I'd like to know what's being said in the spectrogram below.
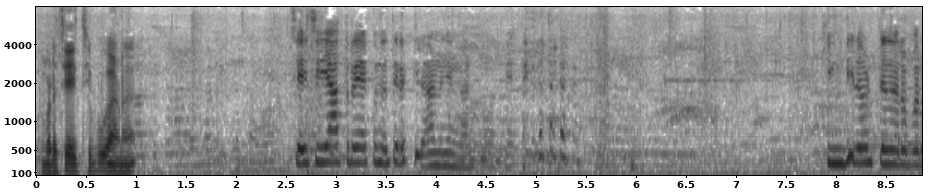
നമ്മുടെ ചേച്ചി പോവാണ്. ചേച്ചി യാത്രയാക്കുന്ന തിരക്കിലാണ് ഞങ്ങൾ. കിണ്ടി തൊട്ട് നിറപ്പറ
